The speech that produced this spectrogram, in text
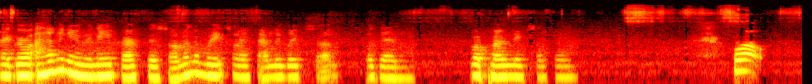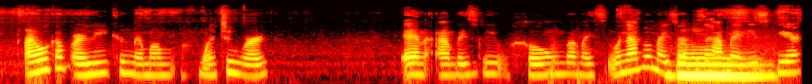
Like, girl, I haven't even ate breakfast, so I'm gonna wait till my family wakes up. And then make something. well, I woke up early because my mom went to work, and I'm basically home by myself. Well, not by myself because I have my niece here.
